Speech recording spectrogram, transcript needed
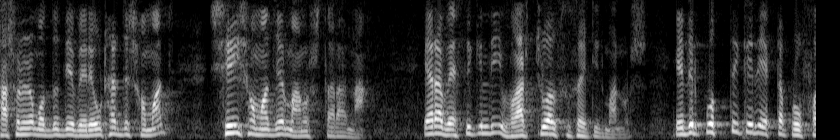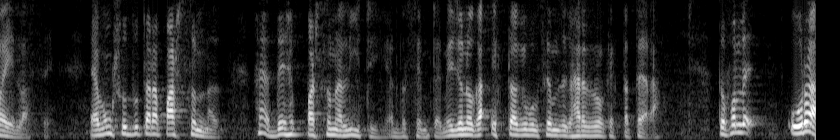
শাসনের মধ্য দিয়ে বেড়ে ওঠার যে সমাজ, সেই সমাজের মানুষ তারা না। এরা বেসিক্যালি ভার্চুয়াল সোসাইটির মানুষ। এদের প্রত্যেকেরই একটা প্রোফাইল আছে। এবং শুধু তারা পার্সোনাল হ্যাঁ they have personality at the same time এই জন্য একটু আগে বলছিলাম যে ঘাড়ের রোগ একটা তেরা তো ফলে ওরা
